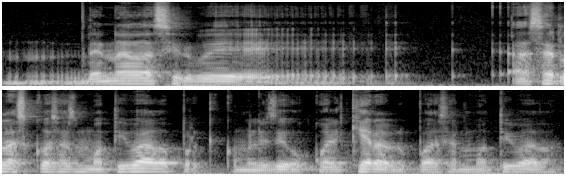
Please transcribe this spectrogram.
Mm, de nada sirve hacer las cosas motivado, porque como les digo, cualquiera lo puede hacer motivado.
